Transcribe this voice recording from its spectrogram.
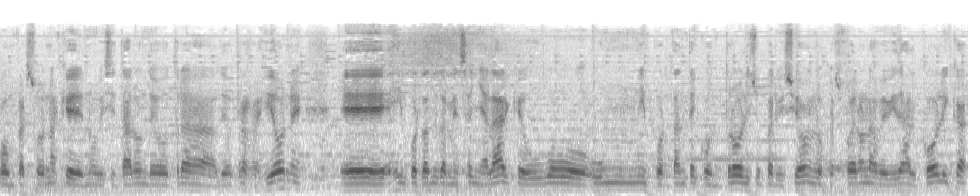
con personas que nos visitaron de, otra, de otras regiones. es importante también señalar que hubo un importante control y supervisión en lo que fueron las bebidas alcohólicas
